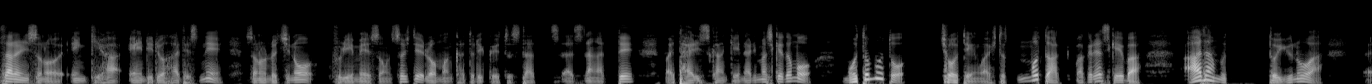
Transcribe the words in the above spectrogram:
さらにその延期派、エンリル派ですね、その後のフリーメイソン、そしてローマンカトリックへとつながって、まあ、対立関係になりますけども、もともと頂点は一つ、もっと分かりやすく言えば、アダムというのは、え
